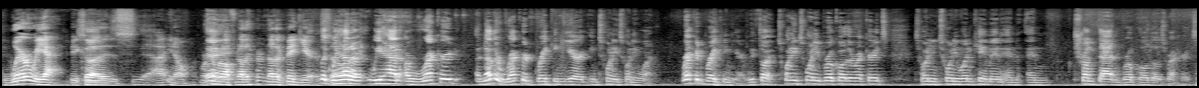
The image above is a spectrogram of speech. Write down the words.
Where are we at? Because uh, you know we're coming Eh, off another another big year. Look, so- we had a we had a record, another record-breaking year in 2021. Record-breaking year. We thought 2020 broke all the records. 2021 came in and and trumped that and broke all those records.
